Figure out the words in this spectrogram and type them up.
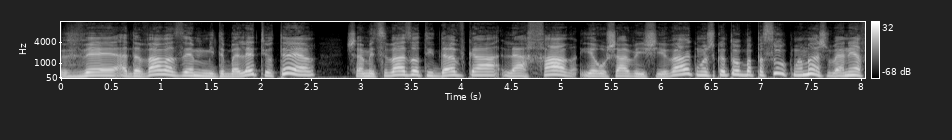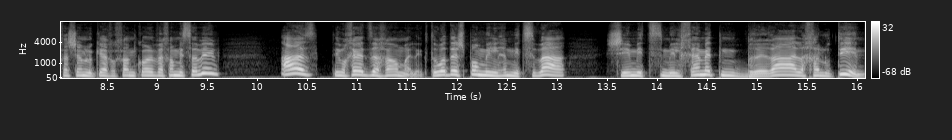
והדבר הזה מתבלט יותר שהמצווה הזאת היא דווקא לאחר ירושה וישיבה, כמו שכתוב בפסוק ממש, והניח השם לוקח לך מכל אביך מסביב, אז תמחה את זכר עמלק. זאת אומרת, יש פה מצווה שהיא מלחמת ברירה לחלוטין,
